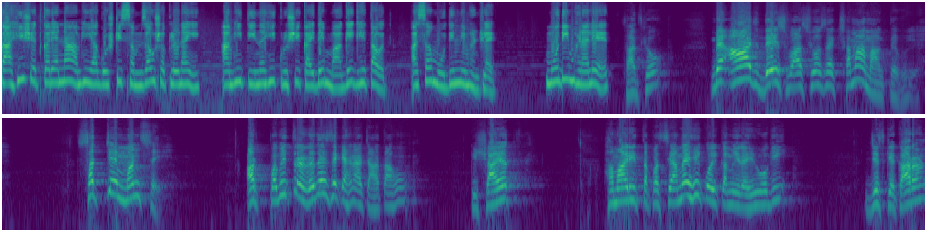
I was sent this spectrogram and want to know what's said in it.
काही शेतकऱ्यांना आम्ही या गोष्टी समजावू शकलो नाही. आम्ही तीनही कृषी कायदे मागे घेत आहोत असं मोदींनी म्हटलंय. मोदी म्हणाले आहेत साथियों मैं आज देशवासियों से क्षमा मांगते हुए सच्चे मन से और पवित्र हृदय से कहना चाहता हूँ कि शायद हमारी तपस्या में ही कोई कमी रही होगी, जिसके कारण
